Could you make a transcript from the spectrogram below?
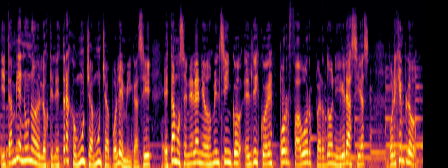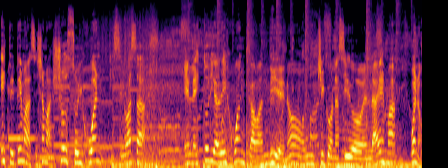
y también uno de los que les trajo mucha, mucha polémica, ¿sí? Estamos en el año 2005, el disco es Por favor, perdón y gracias. Por ejemplo, este tema se llama Yo soy Juan y se basa en la historia de Juan Cabandier, ¿no? Un chico nacido en la ESMA. Bueno,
